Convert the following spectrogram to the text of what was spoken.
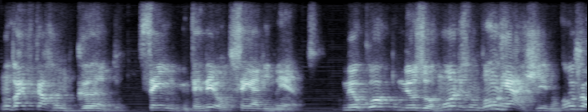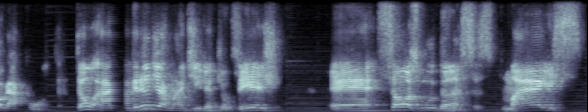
não vai ficar roncando sem, entendeu? Sem alimento. Meu corpo, meus hormônios não vão reagir, não vão jogar contra. Então, a grande armadilha que eu vejo é, são as mudanças mais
